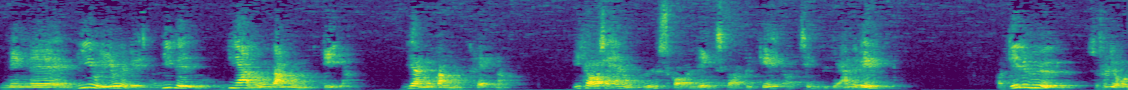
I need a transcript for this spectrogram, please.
Men øh, vi er jo levende. Vi ved jo, vi har nogle gange nogle idéer. Vi har nogle gange nogle planer. Vi kan også have nogle ønsker og længsler og begær og ting, vi gerne vil. Og det lyder selvfølgelig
